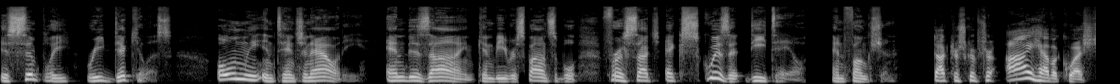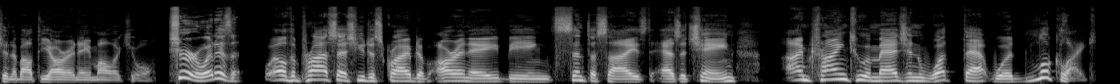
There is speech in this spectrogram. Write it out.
is simply ridiculous. Only intentionality and design can be responsible for such exquisite detail and function. Dr. Scripture, I have a question about the RNA molecule. Sure, what is it? Well, the process you described of RNA being synthesized as a chain, I'm trying to imagine what that would look like.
